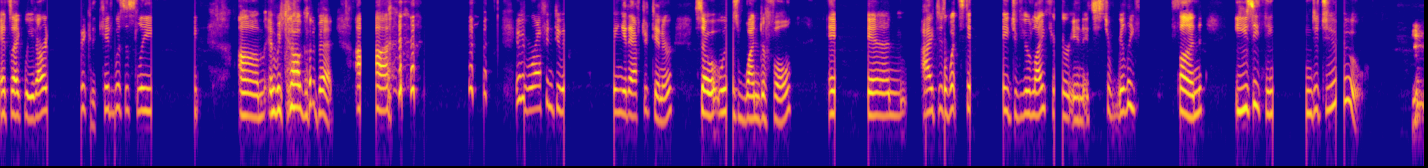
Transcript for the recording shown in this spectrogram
it's like we'd already the kid was asleep, um, and we could all go to bed. Uh, we were often doing it after dinner, so it was wonderful. And, and I just what stage of your life you're in, it's just a really fun, easy thing to do. Yeah.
